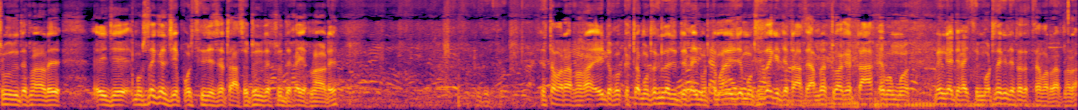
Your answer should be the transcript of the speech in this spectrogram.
শুরু যদি আপনার এই যে মোটরসাইকেল যে পরিস্থিতি যেটা আছে ওটা যদি একটু দেখাই আপনার। দেখতে পারা আপনারা, এই দেখো, একটা মোটরসাইকেল যদি দেখাই বর্তমানে এই যে মোটরসাইকেল যেটা আছে, আমরা একটু আগে ট্রাক এবং বেন গাড়ি দেখাইছি মোটরসাইকেল যেটা দেখতে পারা আপনারা।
